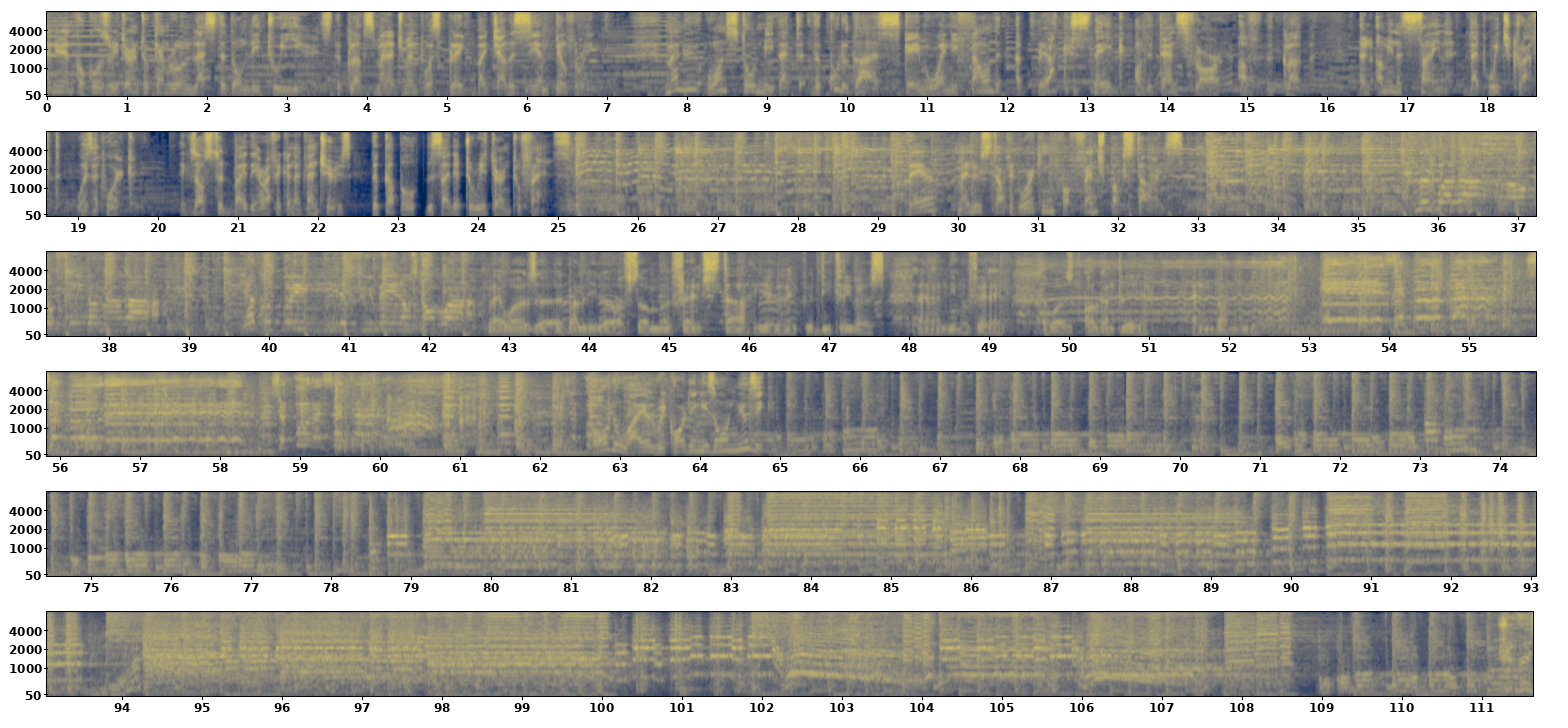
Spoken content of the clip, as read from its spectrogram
Manu and Coco's return to Cameroon lasted only two years. The club's management was plagued by jealousy and pilfering. Manu once told me that the coup de grâce came when he found a black snake on the dance floor of the club, an ominous sign that witchcraft was at work. Exhausted by their African adventures, the couple decided to return to France. Manu started working for French pop stars. Me voilà encore fait comme un rat. Y a trop de bruit, de fumée dans cet endroit. I was uh, a band leader of some uh, French star here, like uh, Dick Rivers and Nino Ferrer. I was organ player and band leader. While recording his own music.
